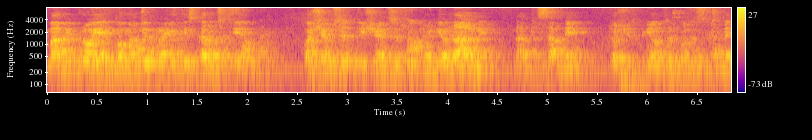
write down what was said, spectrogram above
mamy projekt, bo mamy projekt w starostwie. 800 tysięcy subregionalny napisany, to jest pieniądze pozyskane.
